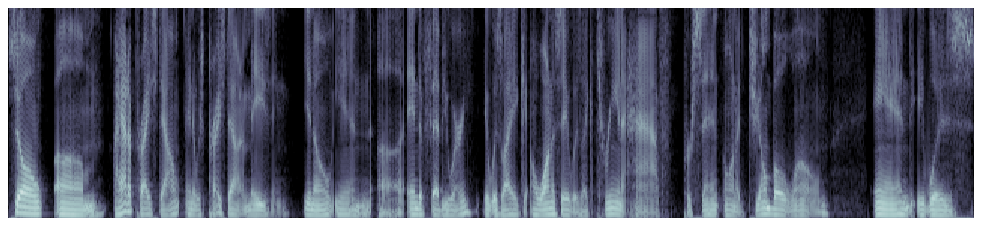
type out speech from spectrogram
So um, I had it priced out, and it was priced out amazing. You know, in uh, end of February, it was like I want to say it was like three and a half percent on a jumbo loan, and it was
